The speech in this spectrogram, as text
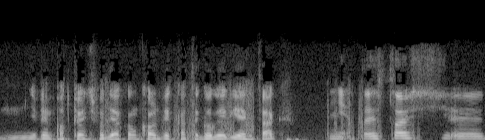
nie wiem, podpiąć pod jakąkolwiek kategorię gier, tak? Nie, to jest coś, y,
